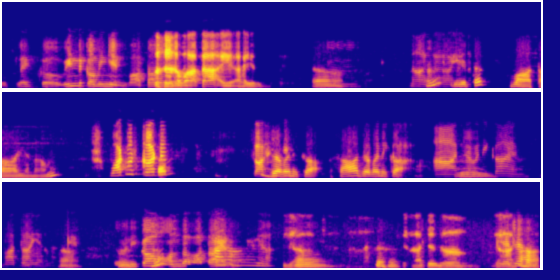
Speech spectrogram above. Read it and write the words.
it's like uh, wind coming in vata वाता अय- अय- Hmm. No, I, I, एतत् वातायनं what was curtain? Javanika on the vatayanam Yeah. या- Hmm. याजनं Vyajanam.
